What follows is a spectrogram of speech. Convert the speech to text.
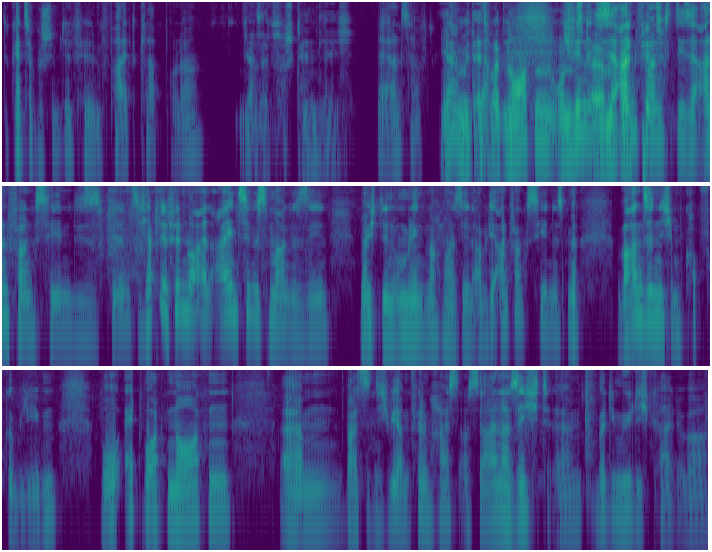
du kennst ja bestimmt den Film Fight Club, oder? Ja, selbstverständlich. Ja, ernsthaft. Ja, mit Edward Norton und ich finde ähm, diese, Brad Anfangs, diese Anfangsszene dieses Films, ich habe den Film nur ein einziges Mal gesehen, möchte ihn unbedingt nochmal sehen, aber die Anfangsszene ist mir wahnsinnig im Kopf geblieben, wo Edward Norton, ähm, weiß es nicht, wie er im Film heißt, aus seiner Sicht ähm, über die Müdigkeit, über,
